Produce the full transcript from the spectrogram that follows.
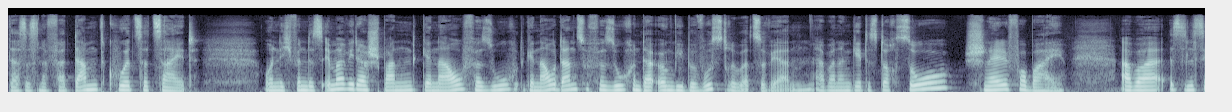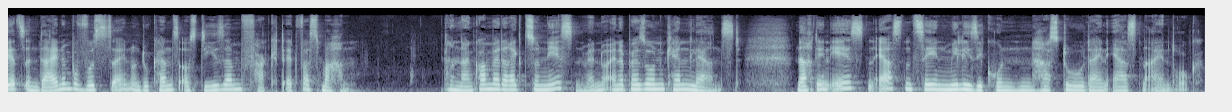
Das ist eine verdammt kurze Zeit. Und ich finde es immer wieder spannend, genau versuch, genau dann zu versuchen, da irgendwie bewusst drüber zu werden. Aber dann geht es doch so schnell vorbei. Aber es ist jetzt in deinem Bewusstsein und du kannst aus diesem Fakt etwas machen. Und dann kommen wir direkt zum nächsten. Wenn du eine Person kennenlernst, nach den ersten, ersten zehn Millisekunden hast du deinen ersten Eindruck.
